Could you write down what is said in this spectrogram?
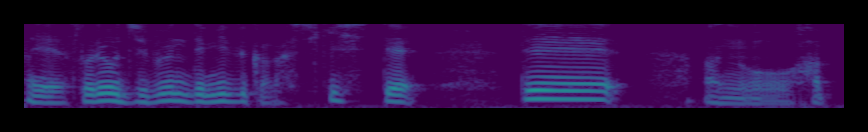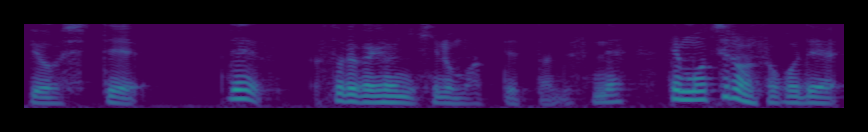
えーそれを自分で自ら指揮してであの発表してでそれが世に広まっていったんですね。でもちろんそこで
